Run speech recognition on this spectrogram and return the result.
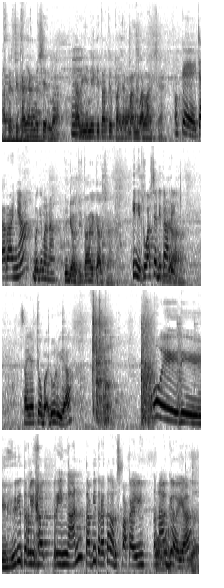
Ada juga yang mesin, Mbak. Hmm. Kali ini kita coba yang manual aja. Oke, caranya bagaimana? Tinggal ditarik aja. Ini tuasnya ditarik. Iya. Saya coba dulu ya. Wih, ini terlihat ringan, tapi ternyata harus pakai tenaga oh, ya. Iya.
